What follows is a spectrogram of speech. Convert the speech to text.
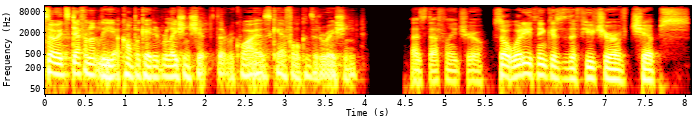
So it's definitely a complicated relationship that requires careful consideration. That's definitely true. So, what do you think is the future of chips?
